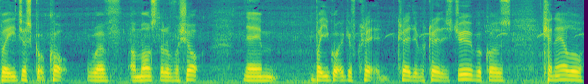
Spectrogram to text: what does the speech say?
but he just got caught with a monster of a shot. Um, but you've got to give credit credit where credit's due because Canelo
